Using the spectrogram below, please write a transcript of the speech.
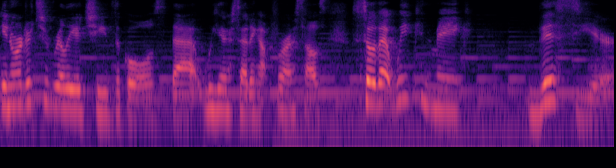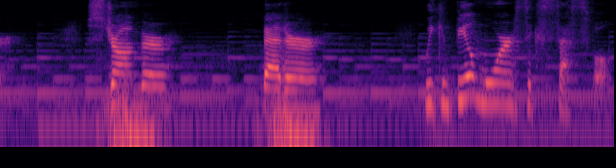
in order to really achieve the goals that we are setting up for ourselves so that we can make this year stronger, better. We can feel more successful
